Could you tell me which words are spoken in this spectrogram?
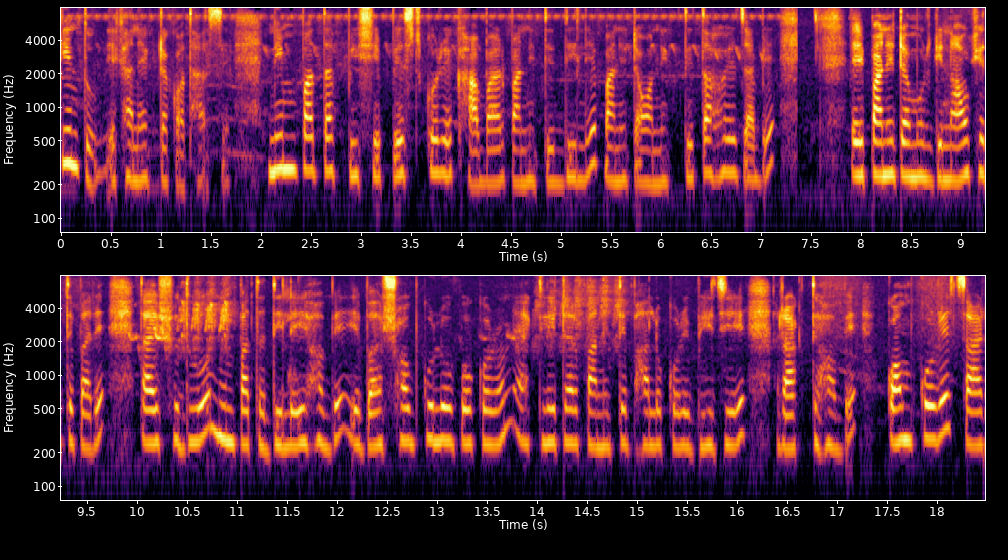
কিন্তু এখানে একটা কথা আছে। নিম পাতা পিষে পেস্ট করে খাবার পানিতে দিলে পানিটা অনেক তেতা হয়ে যাবে। এই পানিটা মুরগি নাও খেতে পারে। তাই শুধু নিম পাতা দিলেই হবে। এবার সবগুলো উপকরণ এক লিটার পানিতে ভালো করে ভিজিয়ে রাখতে হবে। কম করে চার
